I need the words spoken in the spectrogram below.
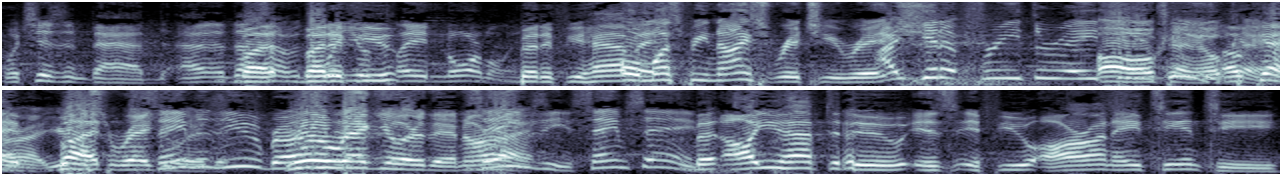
which isn't bad. Uh, that's But how- but what if you, you played normally. but if you have Oh, it- must be nice, Richie Rich. I get it free through AT&T. Oh, okay, okay, Okay, all right. You're but- just a regular Same as then. you, bro. You're a regular then. All right. Samey, same, same. But all you have to do is if you are on AT and T,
